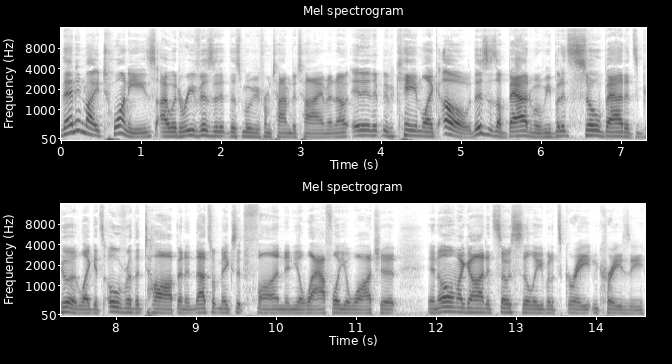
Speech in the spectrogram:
Then in my 20s, I would revisit this movie from time to time, and, I, and it became like, oh, this is a bad movie, but it's so bad it's good. Like, it's over the top, and that's what makes it fun, and you laugh while you watch it. And oh my god, it's so silly, but it's great and crazy.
